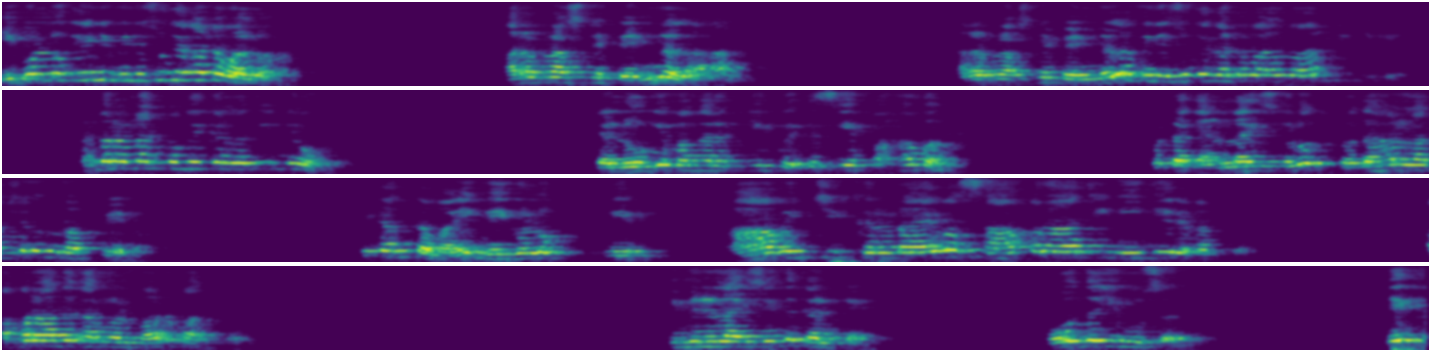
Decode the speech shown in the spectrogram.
ඒගොල්ලෝ කියන්නේ මිනිසුගේ කටවල් වහන. අර ප්‍රශ්නේ පෙන්නලා අර ප්‍රශ්නේ පෙන්නලා මිනිසුගේ කටවල් වහන නීති කියන. හැම රටක් මොකද කරලා තියන්නේ ඕක. දැන් ලෝකෙ මම අර කියපු 105ම පොඩ්ඩක් ඇනලයිස් කළොත් ප්‍රධාන ලක්ෂණ තුනක් පේනවා. එකක් තමයි මේගොල්ලෝ මේ පාවිච්චි කරන අයව සාපරාධී නීතියට යටත් කරනවා. අපරාධ කරුවන් බවට පත් කරනවා. criminalizing the content or the users. දෙක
